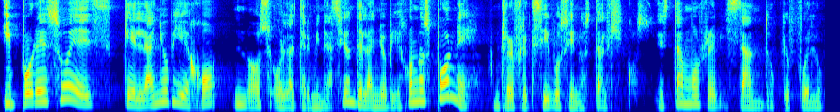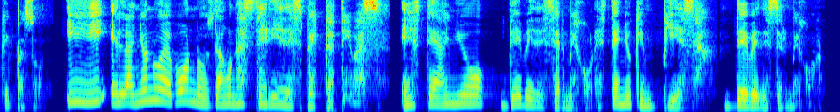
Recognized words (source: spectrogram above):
Y por eso es que el año viejo nos, o la terminación del año viejo nos pone reflexivos y nostálgicos. Estamos revisando qué fue lo que pasó. Y el año nuevo nos da una serie de expectativas. Este año debe de ser mejor. Este año que empieza debe de ser mejor.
